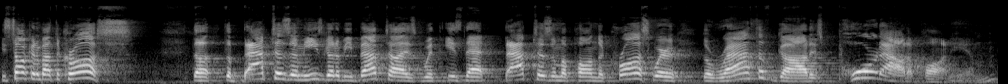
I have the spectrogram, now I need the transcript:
He's talking about the cross. The, the baptism he's going to be baptized with is that baptism upon the cross where the wrath of God is poured out upon him,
